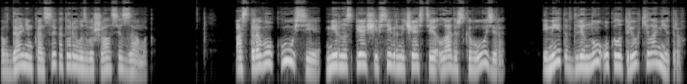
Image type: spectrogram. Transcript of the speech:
в дальнем конце которой возвышался замок. Островок Куси, мирно спящий в северной части Ладожского озера, имеет в длину около трех километров,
